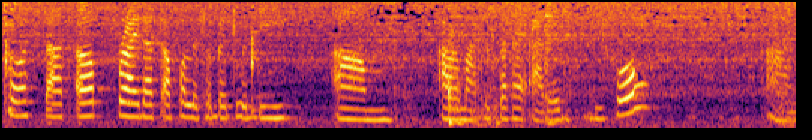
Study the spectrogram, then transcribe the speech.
toss that up, fry that up a little bit with the um, aromatics that I added before and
